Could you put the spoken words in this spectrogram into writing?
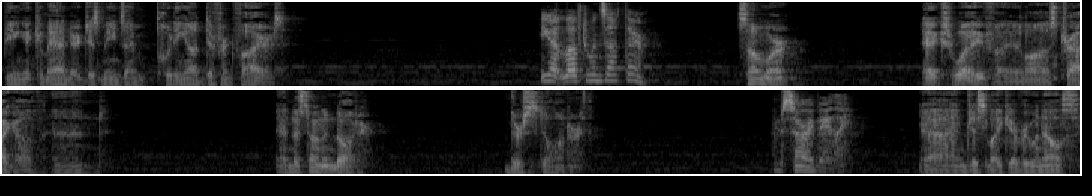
being a commander just means I'm putting out different fires. You got loved ones out there? Somewhere. Ex-wife I lost track of, and... And a son and daughter. They're still on Earth. I'm sorry, Bailey. Yeah, I'm just like everyone else.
